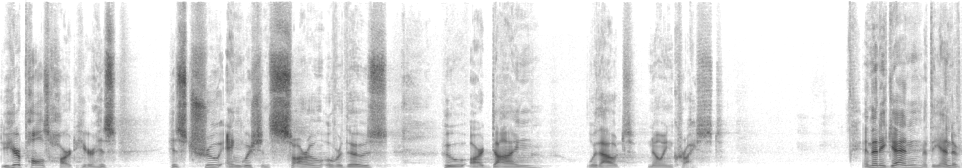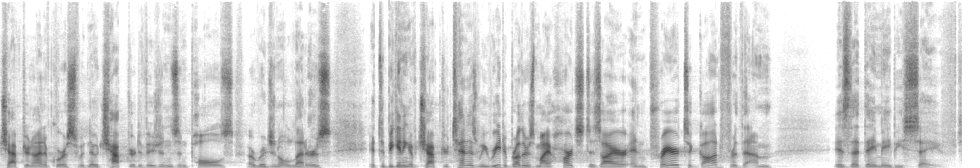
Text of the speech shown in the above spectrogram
Do you hear Paul's heart here? His, his true anguish and sorrow over those who are dying without knowing Christ. And then again, at the end of chapter 9, of course, with no chapter divisions in Paul's original letters, at the beginning of chapter 10, as we read brothers, my heart's desire and prayer to God for them is that they may be saved.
